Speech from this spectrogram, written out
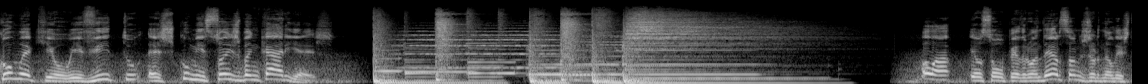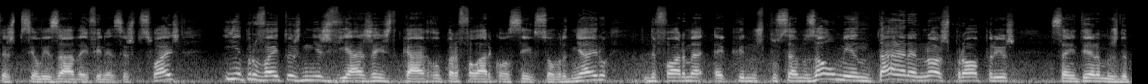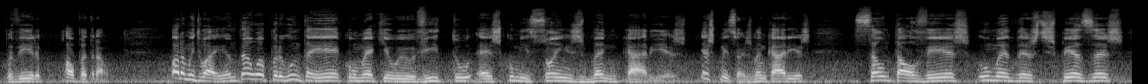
Como é que eu evito as comissões bancárias? Olá, eu sou o Pedro Anderson, jornalista especializado em finanças pessoais e aproveito as minhas viagens de carro para falar consigo sobre dinheiro, de forma a que nos possamos aumentar a nós próprios sem termos de pedir ao patrão. Ora, muito bem, então a pergunta é como é que eu evito as comissões bancárias? As comissões bancárias são talvez uma das despesas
